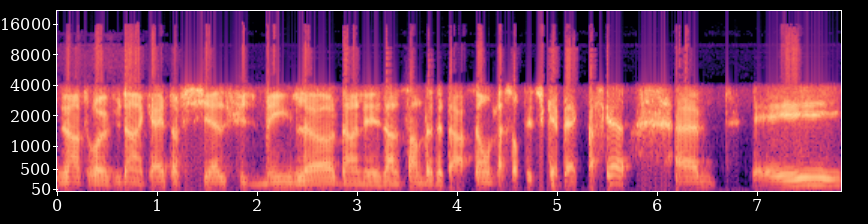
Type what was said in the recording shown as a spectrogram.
l'entrevue d'enquête officielle filmée là dans les dans le centre de détention de la Sûreté du Québec. Parce que euh, et,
